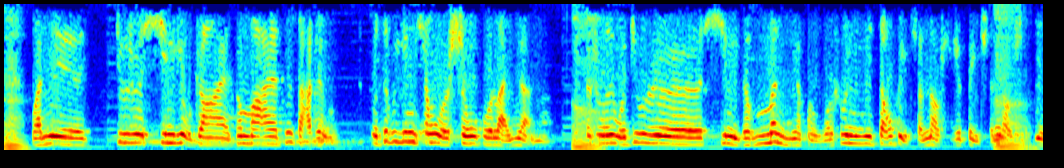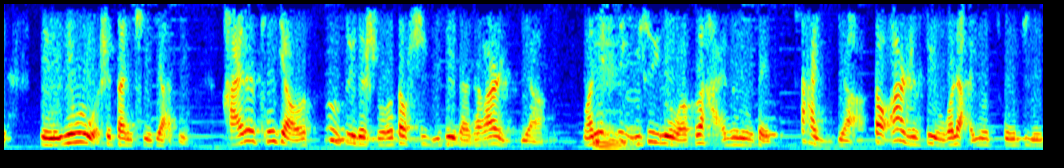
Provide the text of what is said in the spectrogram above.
嗯。完了就是心里有障碍，他妈呀这咋整？我这不影响我生活来源吗？嗯他说我就是心里头闷得慌。我说你找北辰老师，北辰老师去，因因为我是单亲家庭，孩子从小四岁的时候到十一岁在他二姨家，完了嗯十一岁呢，我和孩子呢在大姨家，到二十岁我俩又重新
